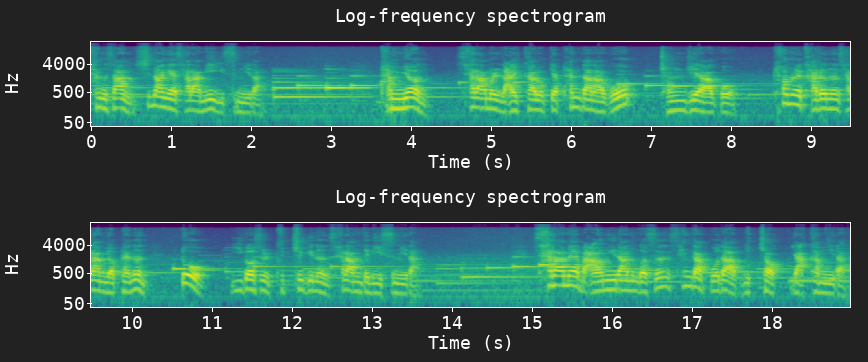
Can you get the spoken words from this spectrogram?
항상 신앙의 사람이 있습니다. 반면 사람을 날카롭게 판단하고 정죄하고 편을 가르는 사람 옆에는 또 이것을 부추기는 사람들이 있습니다. 사람의 마음이라는 것은 생각보다 무척 약합니다.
